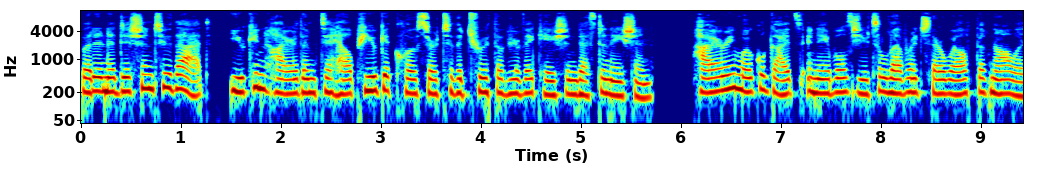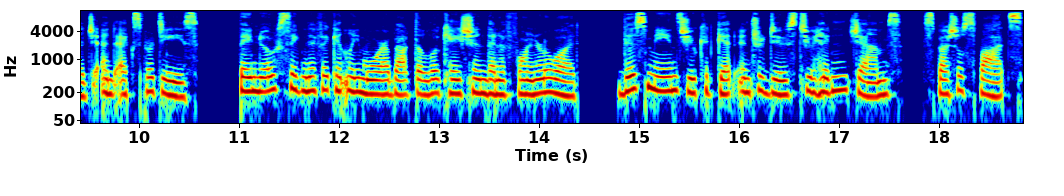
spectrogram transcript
But in addition to that, you can hire them to help you get closer to the truth of your vacation destination. Hiring local guides enables you to leverage their wealth of knowledge and expertise. They know significantly more about the location than a foreigner would. This means you could get introduced to hidden gems, special spots,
